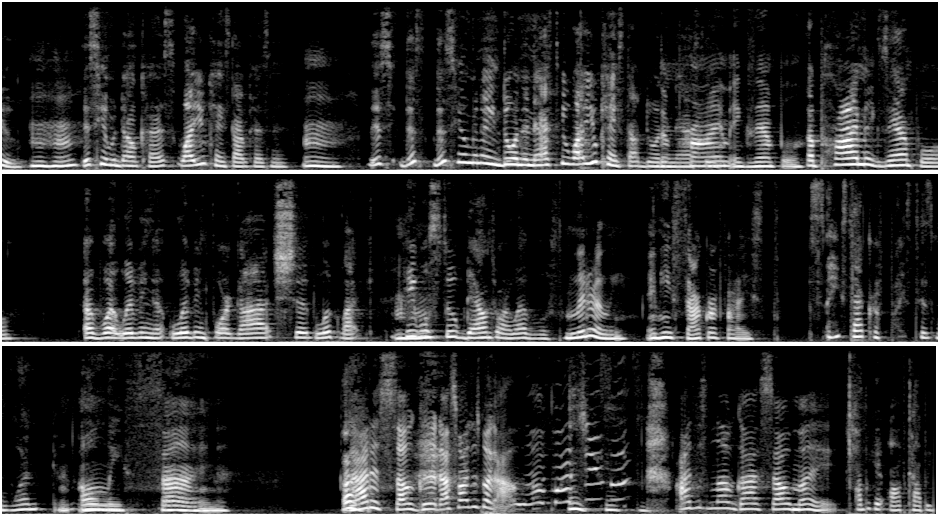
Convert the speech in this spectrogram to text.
you. Mm-hmm. This human don't cuss. Why you can't stop cussing? Mm. This this this human ain't doing the nasty. Why you can't stop doing The the, nasty? prime example. A prime example of what living living for God should look like. He Mm-hmm. will stoop down to our levels. Literally. And he sacrificed He sacrificed his one an and only son. Oh. God is so good. That's why I just like, I love my Mm, Jesus. I just love God so much. I'm gonna get off topic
